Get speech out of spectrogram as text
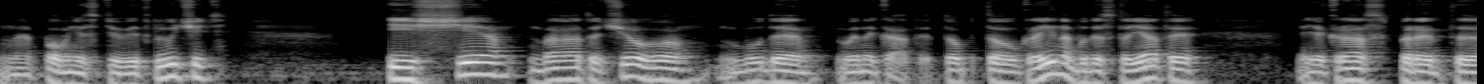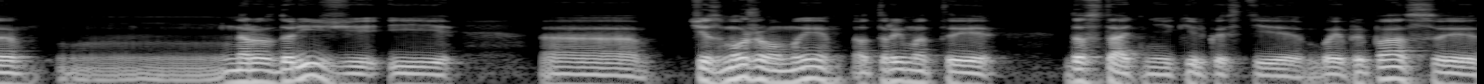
е, повністю відключить. І ще багато чого буде виникати. Тобто Україна буде стояти якраз перед е, на роздоріжжі, і чи зможемо ми отримати достатньої кількості боєприпаси,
